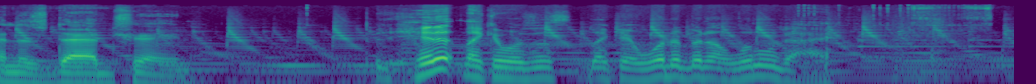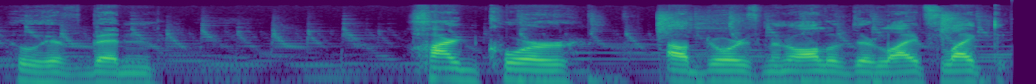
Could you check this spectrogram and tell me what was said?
and his dad Shane, Hit it like it was this, like it would have been a little guy. who have been hardcore outdoorsmen all of their life, like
